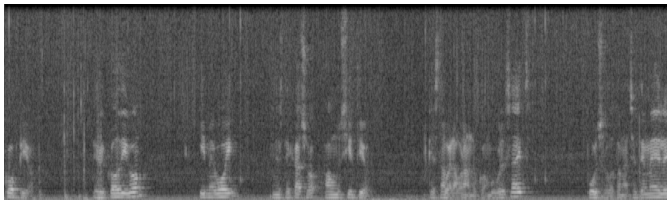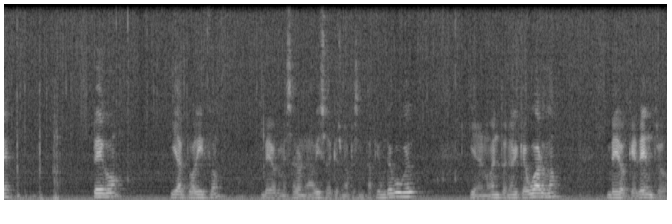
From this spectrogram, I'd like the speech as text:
copio el código y me voy, en este caso, a un sitio que estaba elaborando con Google Sites, pulso el botón HTML, pego y actualizo, veo que me sale un aviso de que es una presentación de Google. Y en el momento en el que guardo, veo que dentro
